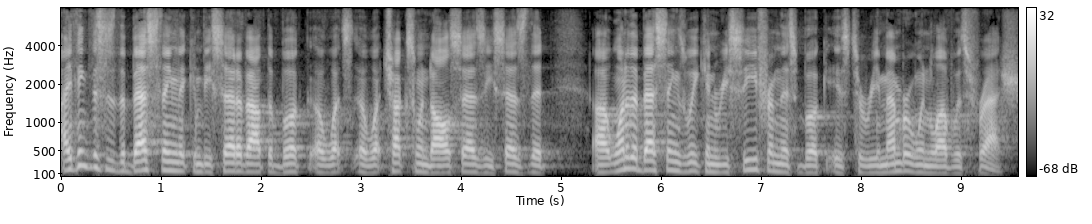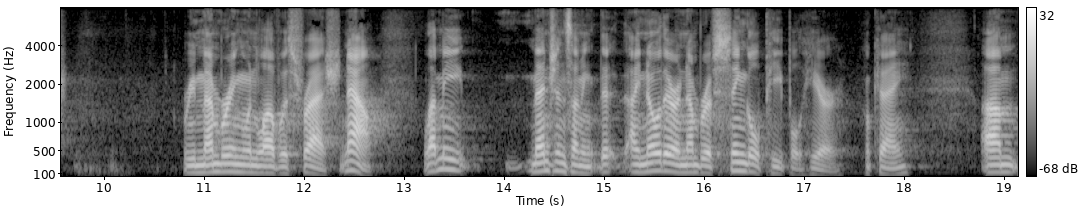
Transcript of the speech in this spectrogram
I think this is the best thing that can be said about the book, uh, uh, what Chuck Swindoll says. He says that uh, one of the best things we can receive from this book is to remember when love was fresh. Remembering when love was fresh. Now, let me mention something. I know there are a number of single people here, okay? Um,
